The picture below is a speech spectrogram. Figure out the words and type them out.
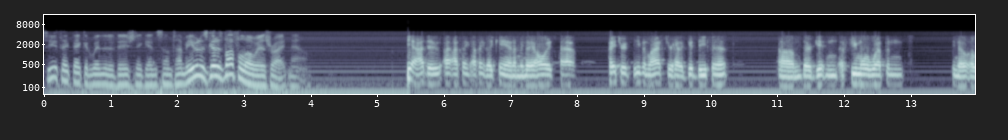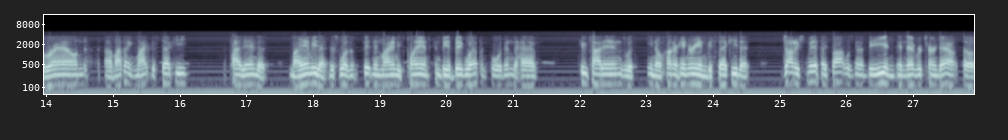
So you think they could win the division again sometime, even as good as Buffalo is right now? Yeah, I do. I, I think I think they can. I mean, they always have. Patriots even last year had a good defense. Um, they're getting a few more weapons, you know, around. Um, I think Mike Gesicki, tight end at Miami, that just wasn't fitting in Miami's plans, can be a big weapon for them to have two tight ends with you know Hunter Henry and Gesicki that Jonnu Smith they thought was going to be and, and never turned out. So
